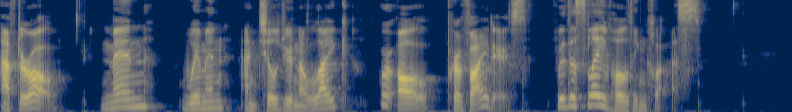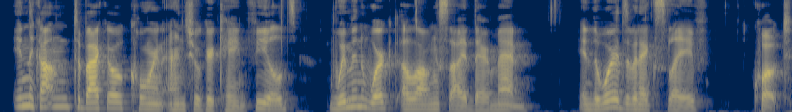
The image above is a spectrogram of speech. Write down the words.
After all, men, women, and children alike were all providers for the slaveholding class. In the cotton, tobacco, corn, and sugarcane fields, women worked alongside their men. In the words of an ex slave, quote,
